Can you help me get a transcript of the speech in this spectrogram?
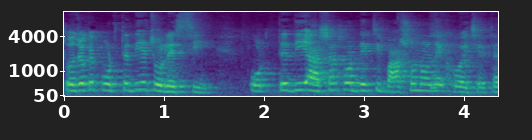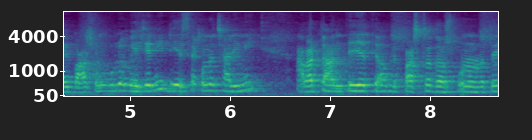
তোজোকে পড়তে দিয়ে চলে এসেছি। পড়তে দিয়ে আসার পর দেখছি বাসন অনেক হয়েছে। তাই বাসনগুলো মেজে নিই ড্রেস এখনও ছাড়িনি। আবার তো আনতে যেতে হবে পাঁচটা দশ পনেরোতে।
